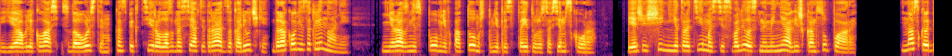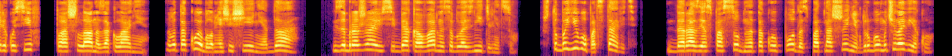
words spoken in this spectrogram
Я увлеклась и с удовольствием конспектировала, занося в тетрадь за корючки драконьих заклинаний, ни разу не вспомнив о том, что мне предстоит уже совсем скоро. И ощущение неотвратимости свалилось на меня лишь к концу пары. Наскоро перекусив, пошла на заклание. Вот такое было мне ощущение, да. Изображаю из себя коварную соблазнительницу, чтобы его подставить. Да разве я способна на такую подлость по отношению к другому человеку?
